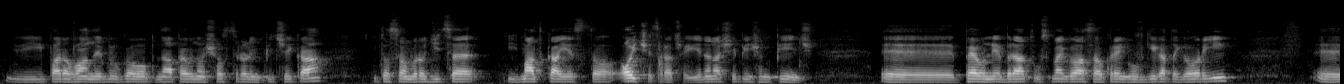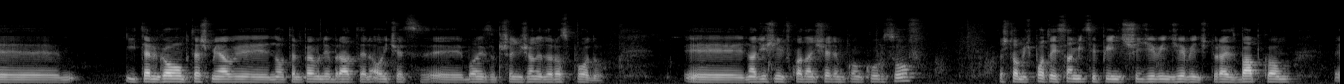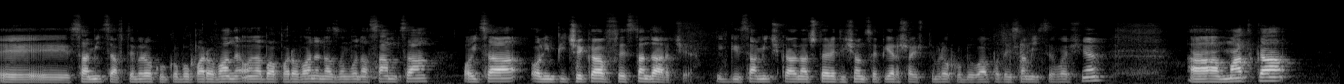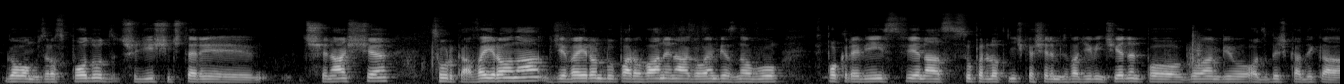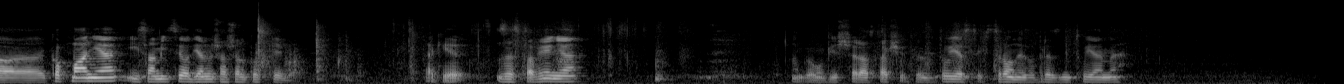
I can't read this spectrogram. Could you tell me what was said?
i parowany był gołąb na pełną siostrę olimpijczyka i to są rodzice i matka jest to ojciec raczej 1155 y, pełny brat ósmego asa okręgu w G kategorii y, i ten gołąb też miał no, ten pełny brat, ten ojciec, bo on jest przeniesiony do rozpłodu. Na 10 wkładam 7 konkursów. Zresztą już po tej samicy 5399, która jest babką, yy, samica w tym roku, było parowane, ona była parowana na znowu na samca ojca olimpijczyka w standardzie. I samiczka na 4000 pierwsza już w tym roku była po tej samicy właśnie. A matka gołąb z rozpłodu 3413, córka Wejrona, gdzie Wejron był parowany na gołębie znowu pokrewieństwie na superlotniczkę 7291 po gołębiu od Zbyszka Dyka Kopmanie i samicy od Janusza Szelkowskiego. Takie zestawienie. Gołąb jeszcze raz tak się prezentuje, z tej strony zaprezentujemy.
